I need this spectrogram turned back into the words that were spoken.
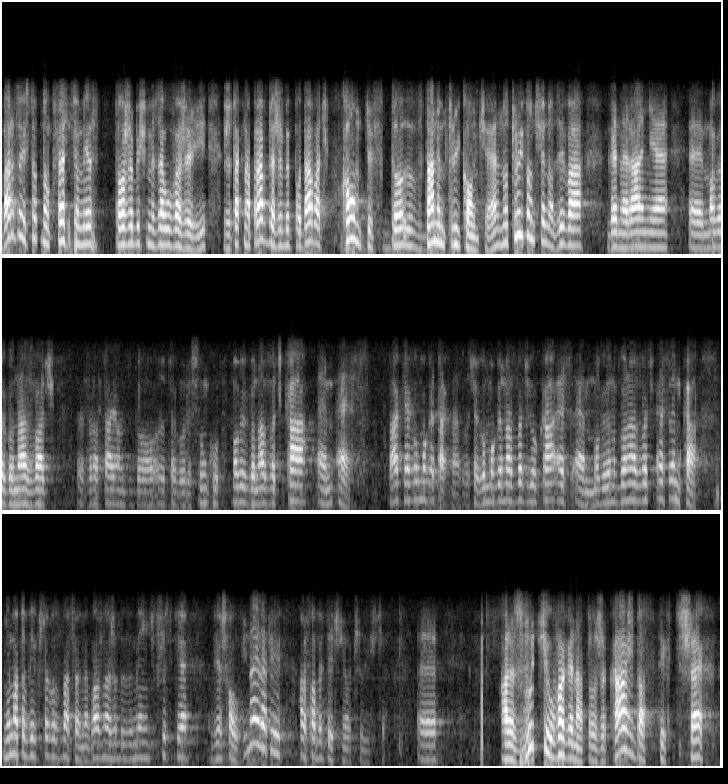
bardzo istotną kwestią jest to, żebyśmy zauważyli, że tak naprawdę, żeby podawać kąty w, do, w danym trójkącie, no trójkąt się nazywa generalnie, e, mogę go nazwać, wracając do tego rysunku, mogę go nazwać KMS. Tak? Ja go mogę tak nazwać. Ja go mogę nazwać go KSM, mogę go nazwać SMK. Nie ma to większego znaczenia. Ważne, żeby wymienić wszystkie wierzchołki. Najlepiej alfabetycznie oczywiście. E, Ale zwróćcie uwagę na to, że każda z tych trzech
